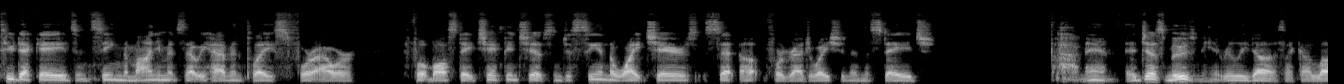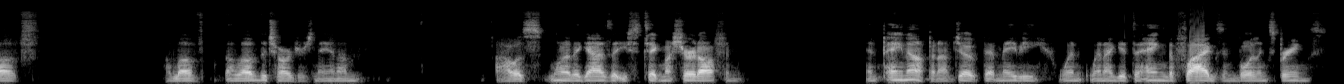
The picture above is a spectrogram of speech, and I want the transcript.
two decades and seeing the monuments that we have in place for our football state championships and just seeing the white chairs set up for graduation in the stage. Oh man, it just moves me. It really does. Like I love I love I love the Chargers, man. I'm I was one of the guys that used to take my shirt off and and paint up and I've joked that maybe when when I get to hang the flags in Boiling Springs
